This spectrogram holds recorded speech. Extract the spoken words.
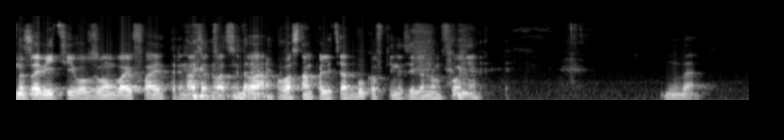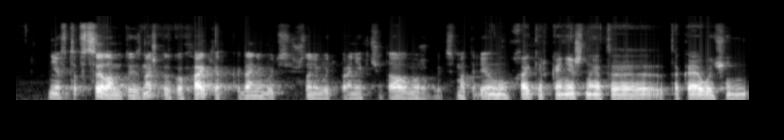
Назовите его взлом Wi-Fi 1322. У вас там полетят буковки на зеленом фоне. Да. Не, в, в целом, ты знаешь, кто такой хакер? Когда-нибудь что-нибудь про них читал, может быть, смотрел? Ну, хакер, конечно, это такая очень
